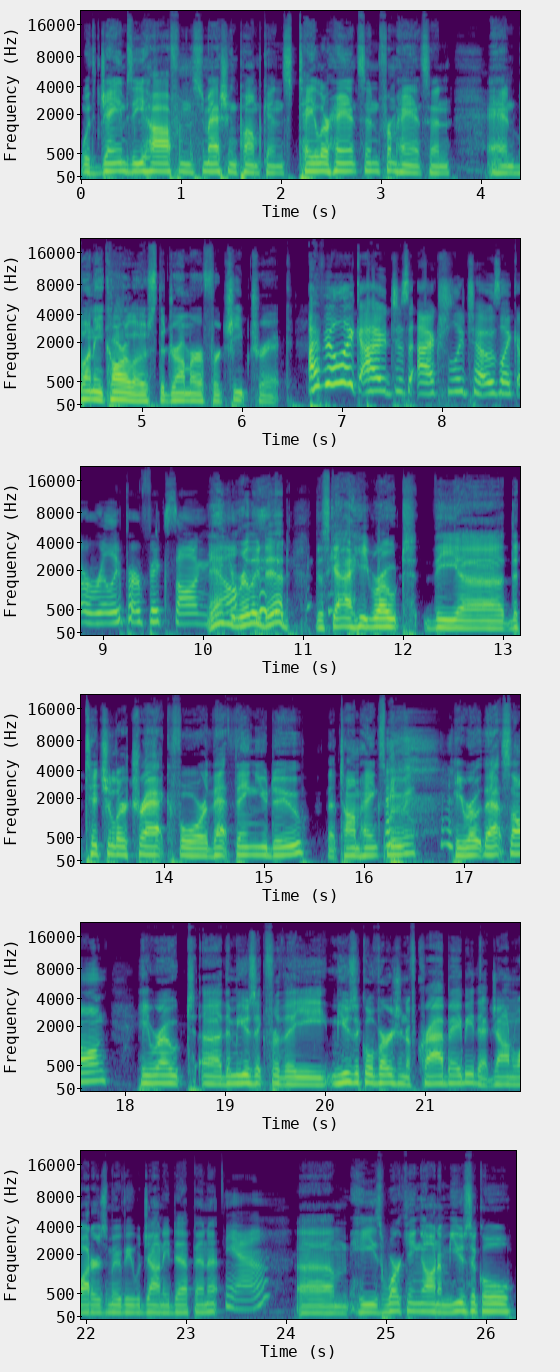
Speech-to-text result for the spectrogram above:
with James Iha from the Smashing Pumpkins, Taylor Hanson from Hanson, and Bunny Carlos, the drummer for Cheap Trick. I feel like I just actually chose like a really perfect song now. Yeah, you really did. This guy he wrote the uh, the titular track for that thing you do, that Tom Hanks movie. he wrote that song. He wrote uh, the music for the musical version of Cry Baby, that John Waters movie with Johnny Depp in it. Yeah. Um, he's working on a musical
